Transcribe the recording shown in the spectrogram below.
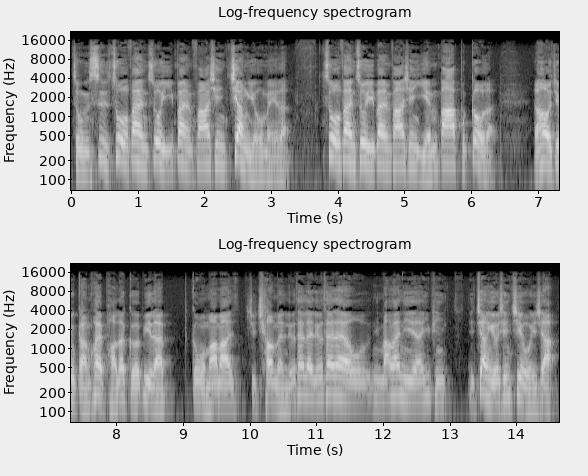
总是做饭做一半发现酱油没了，做饭做一半发现盐巴不够了，然后就赶快跑到隔壁来跟我妈妈就敲门，刘太太，刘太太，我你麻烦你啊，一瓶酱油先借我一下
